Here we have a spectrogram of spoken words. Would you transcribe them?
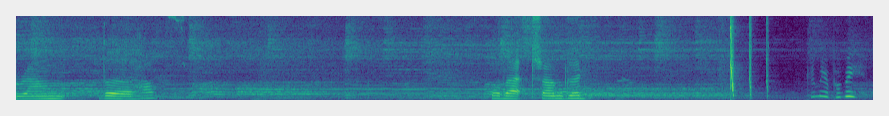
around the house. Will that sound good? Come here, puppy.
